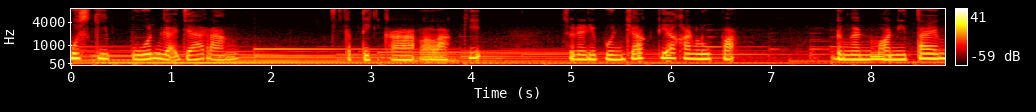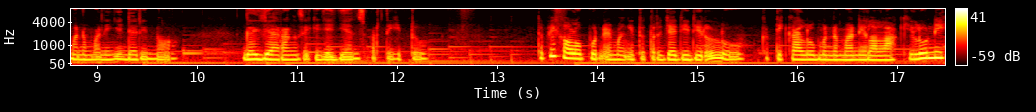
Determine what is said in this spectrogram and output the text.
Meskipun gak jarang ketika lelaki sudah di puncak, dia akan lupa dengan wanita yang menemaninya dari nol. Gak jarang sih kejadian seperti itu. Tapi kalaupun emang itu terjadi di lu, ketika lu menemani lelaki lu nih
